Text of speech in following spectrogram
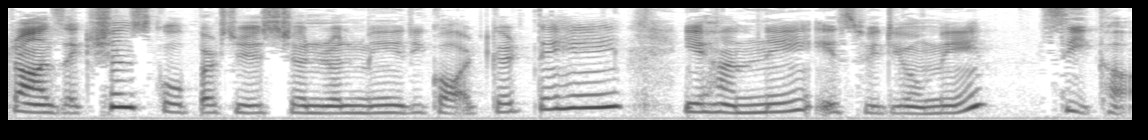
ट्रांजैक्शंस को परचेज जर्नल में रिकॉर्ड करते हैं, ये हमने इस वीडियो में सीखा।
